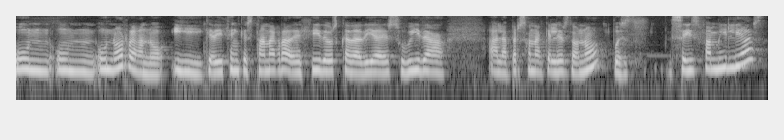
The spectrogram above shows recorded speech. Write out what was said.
un, órgano y que dicen que están agradecidos cada día de su vida a la persona que les donó, pues seis familias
